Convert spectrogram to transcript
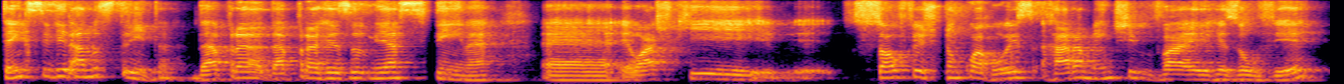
Tem que se virar nos 30, dá para dá resumir assim, né? É, eu acho que só o feijão com arroz raramente vai resolver,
